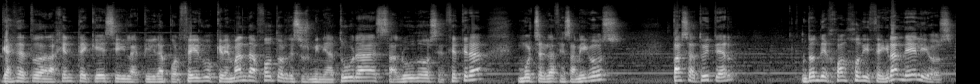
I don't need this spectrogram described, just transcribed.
Gracias a toda la gente que sigue la actividad por Facebook, que me manda fotos de sus miniaturas, saludos, etc. Muchas gracias, amigos. Pasa a Twitter, donde Juanjo dice, grande Helios,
